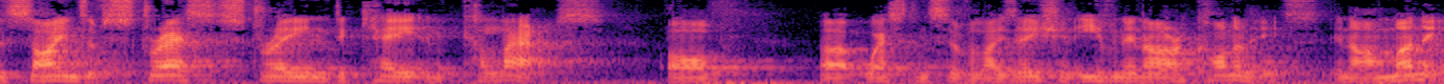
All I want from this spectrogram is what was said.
the signs of stress, strain, decay, and collapse of uh, Western civilization, even in our economies, in our money.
